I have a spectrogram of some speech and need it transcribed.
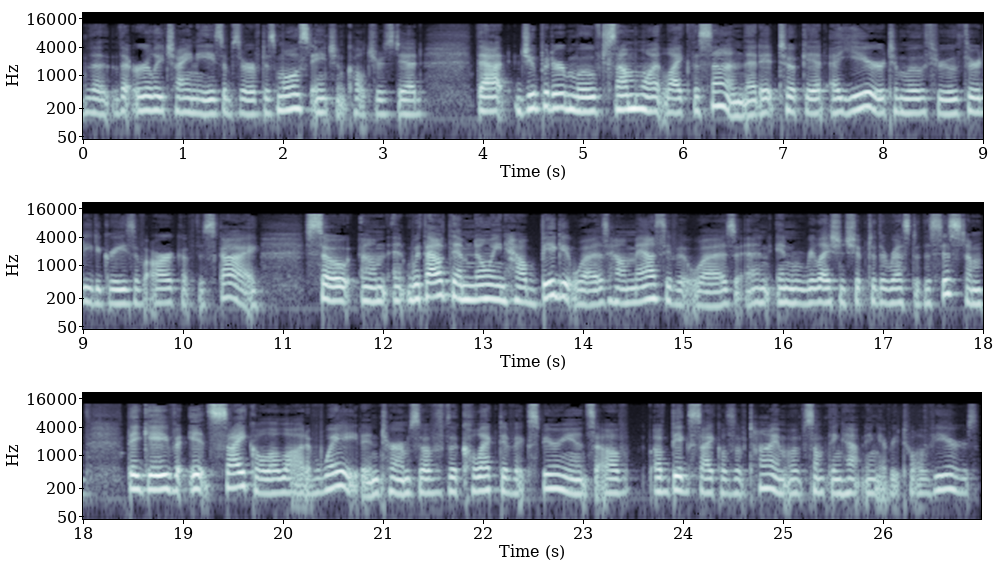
the, the early Chinese observed, as most ancient cultures did, that Jupiter moved somewhat like the sun, that it took it a year to move through 30 degrees of arc of the sky. So, um, without them knowing how big it was, how massive it was, and in relationship to the rest of the system, they gave its cycle a lot of weight in terms of the collective experience of, of big cycles of time, of something happening every 12 years.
